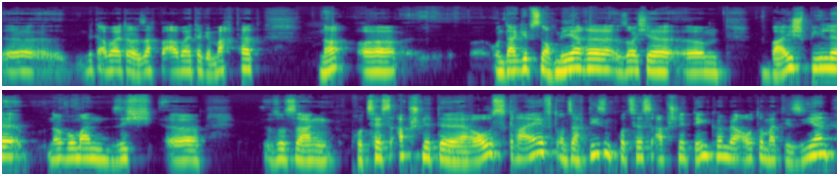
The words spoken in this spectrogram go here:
äh, Mitarbeiter oder Sachbearbeiter gemacht hat. Ne, äh, und da gibt's noch mehrere solche ähm, Beispiele, ne, wo man sich äh, sozusagen Prozessabschnitte herausgreift und sagt, diesen Prozessabschnitt, den können wir automatisieren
